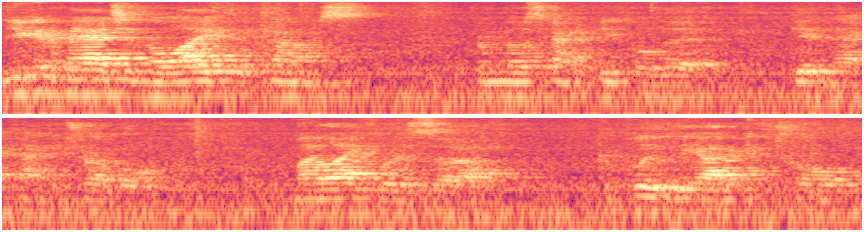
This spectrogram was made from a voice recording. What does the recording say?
you can imagine the life that comes from those kind of people that get in that kind of trouble. My life was uh, completely out of control.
